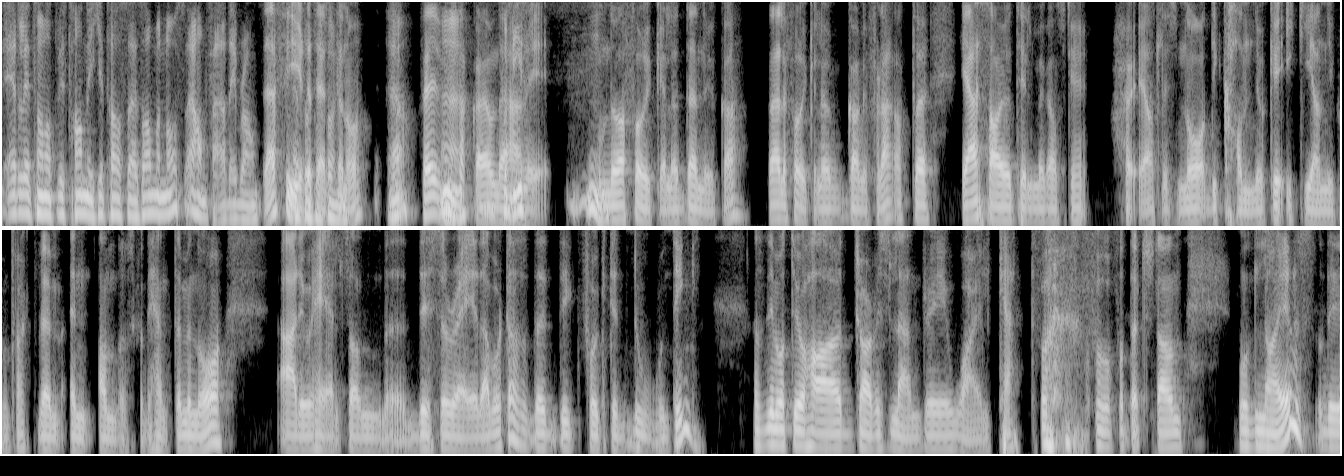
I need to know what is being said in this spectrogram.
er det litt sånn at hvis han ikke tar seg sammen nå, så er han ferdig i Browns. det er fire til nå. Ja. For vi Ja. snakka jo om det her, i, Mm. om det var forrige uke eller denne uka. Eller forrige uke eller gangen før der. At eh, jeg sa jo til og med ganske at liksom nå De kan jo ikke ikke gi han ny kontrakt. Hvem andre skal de hente? Men nå er det jo helt sånn eh, disarray der borte. Altså, det, de får jo ikke til noen ting. Altså, de måtte jo ha Jarvis Landry Wildcat for, å få touchdown mot Lions, og de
